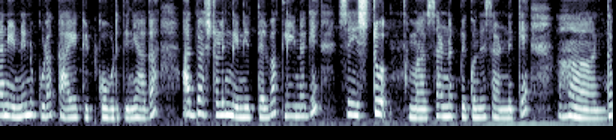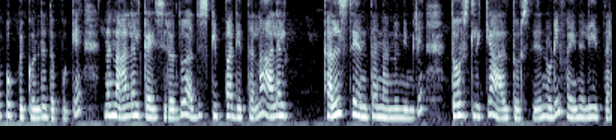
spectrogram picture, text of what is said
ನಾನು ಎಣ್ಣೆನೂ ಕೂಡ ಕಾಯಕ್ಕೆ ಇಟ್ಕೊಬಿಡ್ತೀನಿ ಆಗ. ಅದು ಅಷ್ಟರೊಳಗೆ ನೆನೆಯುತ್ತೆ ಅಲ್ವಾ? ಕ್ಲೀನಾಗಿ. ಸೊ ಎಷ್ಟು ಸಣ್ಣಕ್ಕೆ ಬೇಕು ಅಂದರೆ ಸಣ್ಣಕ್ಕೆ ದಪ್ಪಕ್ಕೆ ಬೇಕು ಅಂದರೆ ದಪ್ಪಕ್ಕೆ. ನಾನು ಹಾಲಲ್ಲಿ ಕಾಯಿಸಿರೋದು, ಅದು ಸ್ಕಿಪ್ ಆಗಿತ್ತಲ್ಲ ಹಾಲಲ್ಲಿ ಕಲಿಸ್ದೆ ಅಂತ ನಾನು ನಿಮಗೆ ತೋರಿಸ್ಲಿಕ್ಕೆ ಹಾಲು ತೋರಿಸ್ತೀನಿ ನೋಡಿ ಫೈನಲಿ ಈ ಥರ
